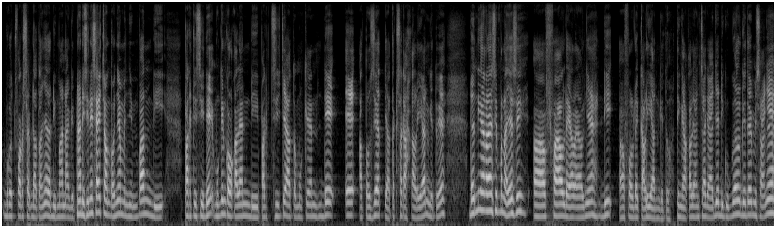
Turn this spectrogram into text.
brute force datanya di mana gitu. Nah di sini saya contohnya menyimpan di partisi D mungkin kalau kalian di partisi C atau mungkin D E atau Z ya terserah kalian gitu ya. Dan tinggal kalian simpan aja sih uh, file DLL-nya di uh, folder kalian gitu. Tinggal kalian cari aja di Google gitu ya misalnya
